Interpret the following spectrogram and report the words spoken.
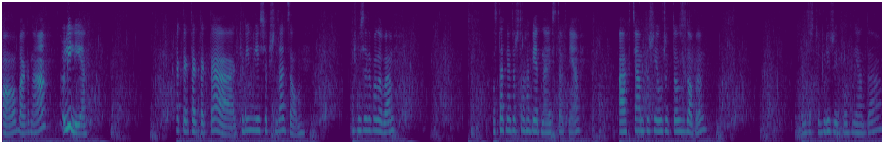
O, bagna. Lilie. Tak, tak, tak, tak, tak. Lilie się przydadzą. Już mi się to podoba. Ostatnio też trochę biedna jestem, nie? A chciałam też je użyć do ozdoby. Gdzieś tu bliżej podjadę.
